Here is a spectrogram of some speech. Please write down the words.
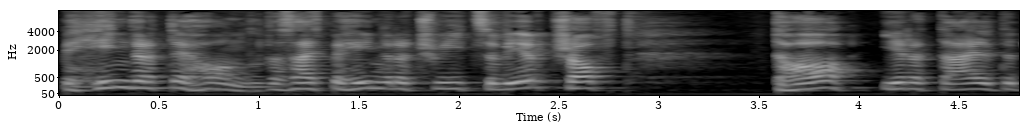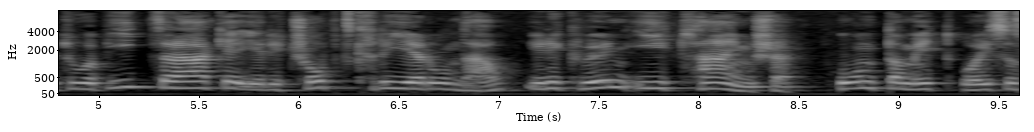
behindern den Handel. Das heißt, behindern die Schweizer Wirtschaft, da ihren Teil dazu beitragen, ihre Jobs zu kreieren und auch ihre Gewinne einzuheimschen und damit unser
